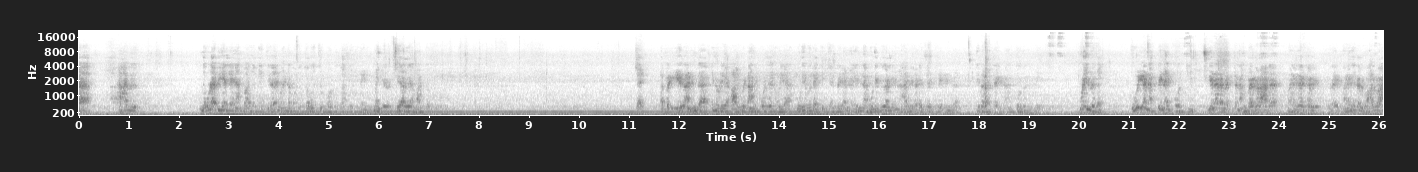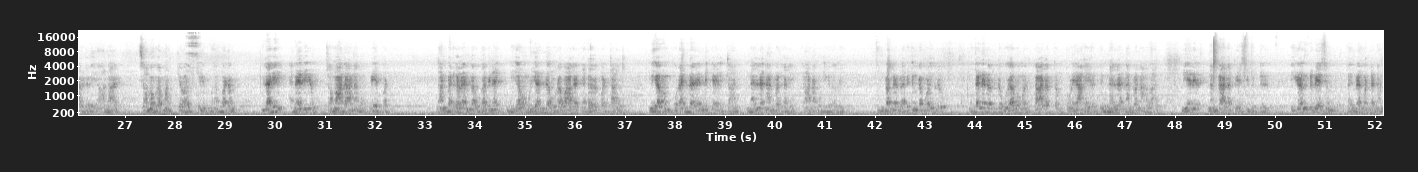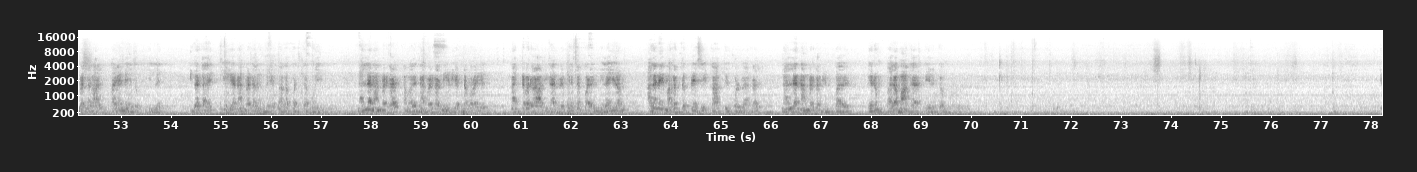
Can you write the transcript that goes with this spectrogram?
ஆய்வு இந்த உளவியலை நான் பார்த்து நிற்கிறேன். மீண்டும் ஒரு தொகுத்து போட்டு காண்பிக்கிறேன். மையில் சேர மாட்டோம். சரி. அப்ப இதுதான் இந்த என்னுடைய ஆய்வு. நான் இப்பொழுது என்னுடைய முடிவுகளுக்கு சென்று என்ன முடிவுகள் என் ஆய்வுகளை பெற்றேன் என்ற விவரத்தை நான் கூறுகிறேன். முடிவுகள். தூய நட்பினை போற்றி சுயநலமற்ற நண்பர்களாக மனிதர்கள் மனிதர்கள் வாழ்வார்களே. ஆனால் சமூக மற்ற வளர்ச்சியும் மேம்படும் உலகில் அமைதியும் சமாதானமும் ஏற்படும். நண்பர்கள் என்ற உறவினை மிகவும் உயர்ந்த உறவாக கருதப்பட்டாலும் மிகவும் குறைந்த எண்ணிக்கையில் தான் நல்ல நண்பர்களை காண முடிகிறது. துன்பங்கள் வருகின்ற பொழுது உடனிருந்து உறவும் காலத்தும் துணையாக இருக்கும் நல்ல நண்பனாவால் நேரில் நன்றாக பேசிவிட்டு இழந்து பேசும் தன்மை கொண்ட நண்பர்களால் பயனேதும் இல்லை. இவர்களை தீய நண்பர்கள் என்று வகப்படுத்த முடியும். நல்ல நண்பர்கள் நமது நண்பர்கள் நீதியற்ற முறையில் மற்றவர்களால் இழந்து பேசப்படும் நிலையிலும் அதனை மறுத்து பேசி காத்துக் கொள்வார்கள். நல்ல நண்பர்கள் இருப்பது பெரும் பலமாக இருக்கும்.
